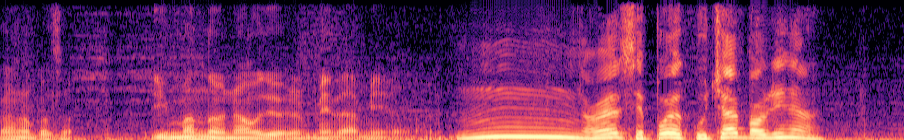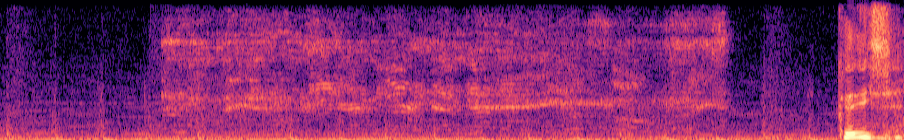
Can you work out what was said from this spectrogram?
Bueno. Y mando un audio, me da miedo. Mm, a ver, ¿se puede escuchar, Paulina? ¿Qué dice?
